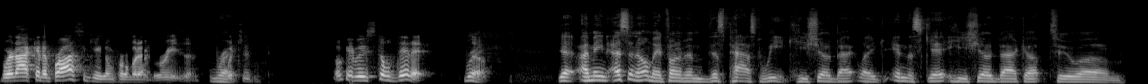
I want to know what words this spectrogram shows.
we're not going to prosecute him for whatever reason. Right. Which is okay, but he still did it. Right. Yeah, I mean SNL made fun of him this past week. He showed back like in the skit, he showed back up to um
